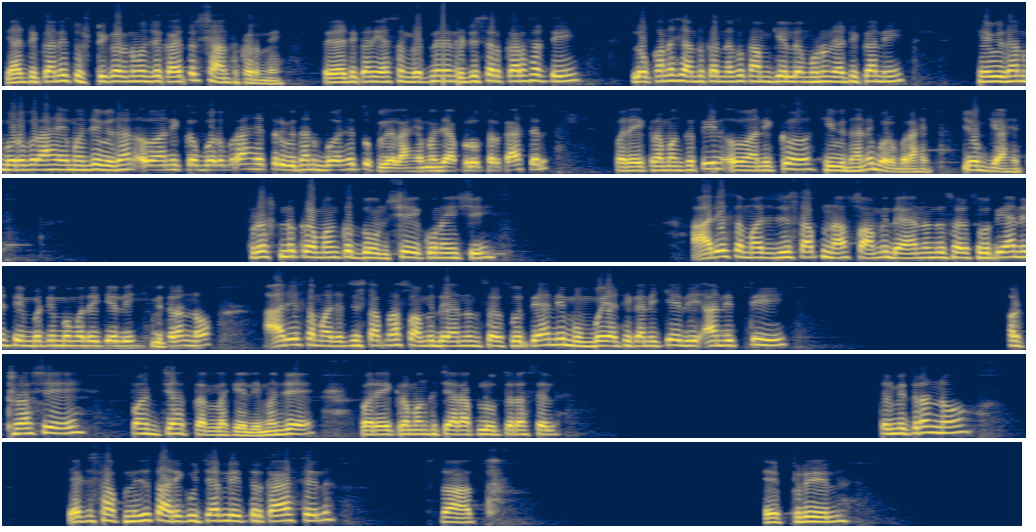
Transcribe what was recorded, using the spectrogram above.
या ठिकाणी तुष्टीकरण म्हणजे काय? तर शांत करणे. तर या ठिकाणी या संघटनेने ब्रिटिश सरकारसाठी लोकांना शांत करण्याचं काम केलं. म्हणून या ठिकाणी हे विधान बरोबर आहे म्हणजे विधान अ आणि क बरोबर आहे तर विधान ब हे चुकलेलं आहे. म्हणजे आपलं उत्तर काय असेल? पर्याय क्रमांक तीन अ आणि क ही विधाने बरोबर आहेत. योग्य आहेत. प्रश्न क्रमांक दोनशे एकोणऐंशी. आर्य समाजाची स्थापना स्वामी दयानंद सरस्वती यांनी टिंबटिंबमध्ये केली. मित्रांनो आर्य समाजाची स्थापना स्वामी दयानंद सरस्वती यांनी मुंबई या ठिकाणी केली आणि ती अठराशे पंच्याहत्तर ला केली. म्हणजे पर्याय क्रमांक चार आपलं उत्तर असेल. तर मित्रांनो याची स्थापनेची तारीख विचारली तर काय असेल? सात एप्रिल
